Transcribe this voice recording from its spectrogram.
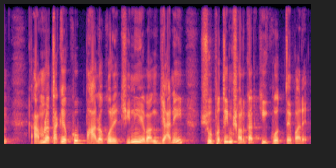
আমরা তাকে খুব ভালো করে চিনি এবং জানি। সুপ্রতিম সরকার কি করতে পারে?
